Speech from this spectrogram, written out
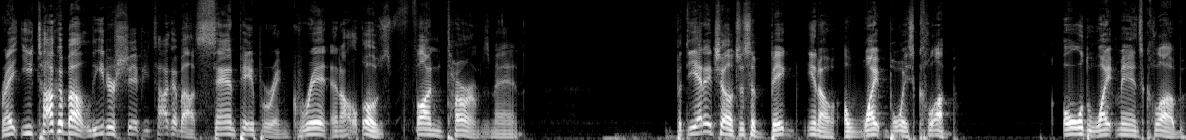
Right? You talk about leadership, you talk about sandpaper and grit and all those fun terms, man. But the NHL is just a big, you know, a white boys club, old white man's club.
